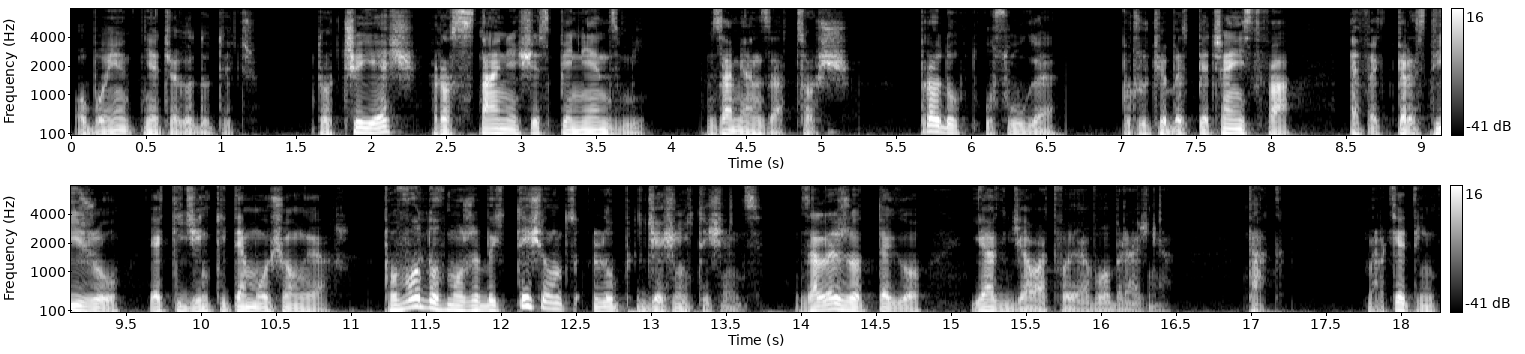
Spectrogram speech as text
obojętnie czego dotyczy. To czyjeś rozstanie się z pieniędzmi w zamian za coś. Produkt, usługę, poczucie bezpieczeństwa, efekt prestiżu, jaki dzięki temu osiągasz. Powodów może być tysiąc lub dziesięć tysięcy. Zależy od tego, jak działa Twoja wyobraźnia. Tak, marketing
